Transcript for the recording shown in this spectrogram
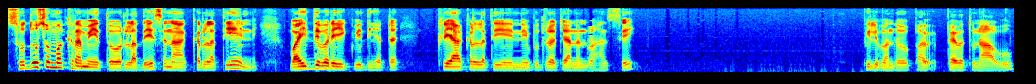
සුදුසුම ක්‍රමේ තෝරලා දේශනා කරලා තියෙන්නේ. වෛද්‍යවරයෙක් විදිහට ක්‍රියා කරලා තියෙන්නේ බුදුරජාණන් වහන්සේ පිළිබඳව පැවතුනා වූ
